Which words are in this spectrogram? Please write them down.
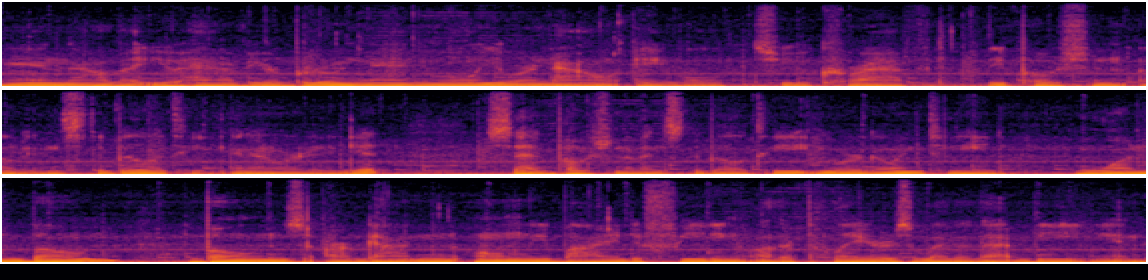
and now that you have your brewing manual, you are now able to craft the potion of instability. And in order to get said potion of instability, you are going to need one bone. Bones are gotten only by defeating other players, whether that be in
